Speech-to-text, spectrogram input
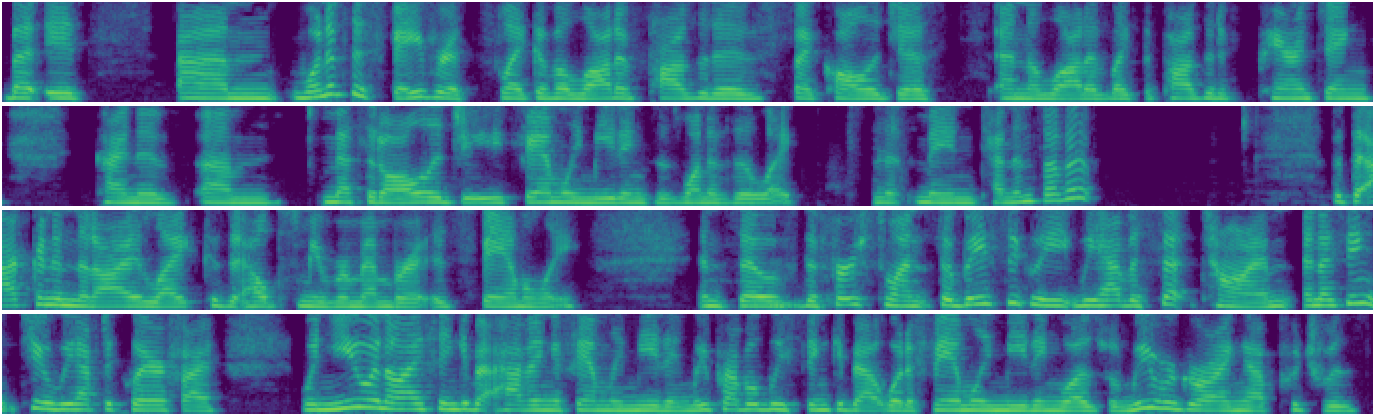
but it's um, one of the favorites like of a lot of positive psychologists and a lot of like the positive parenting kind of um, methodology family meetings is one of the like main tenets of it but the acronym that I like because it helps me remember it is family. And so the first one, so basically we have a set time. And I think too, we have to clarify when you and I think about having a family meeting, we probably think about what a family meeting was when we were growing up, which was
